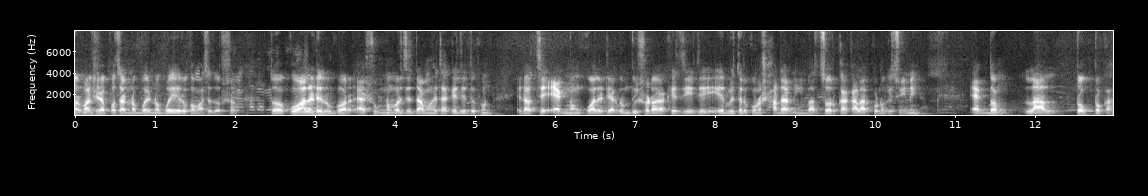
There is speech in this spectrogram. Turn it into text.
নর্মাল সেটা পঁচানব্বই, নব্বই এরকম আছে দর্শক। তো কোয়ালিটির উপর শুকনো মরিচের দাম হয়ে থাকে, যে দেখুন, এটা হচ্ছে এক নং কোয়ালিটি একদম দুইশো টাকা কেজি। এই যে এর ভিতরে কোনো সাদা নেই বা চরকা কালার কোনো কিছুই নেই। একদম লাল, টকটকা।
